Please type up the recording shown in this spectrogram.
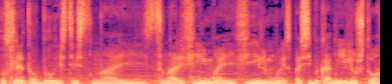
после этого был, естественно, и сценарий фильма, и фильмы. Спасибо Камилю, что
